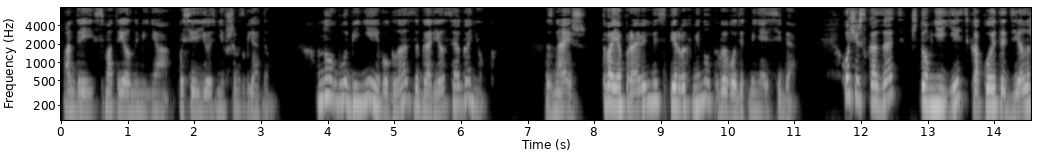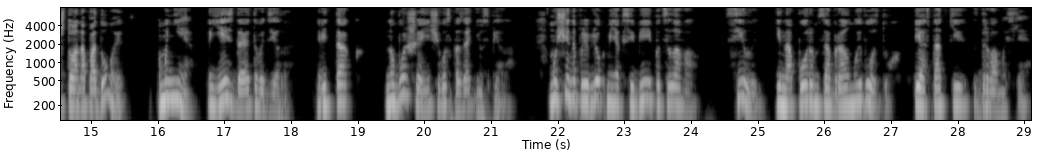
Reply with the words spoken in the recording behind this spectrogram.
Андрей смотрел на меня посерьезневшим взглядом, но в глубине его глаз загорелся огонек. «Знаешь, твоя правильность с первых минут выводит меня из себя. Хочешь сказать, что мне есть какое-то дело, что она подумает? Мне есть до этого дело. Ведь так, но больше я ничего сказать не успела. Мужчина привлек меня к себе и поцеловал. Силой и напором забрал мой воздух и остатки здравомыслия.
